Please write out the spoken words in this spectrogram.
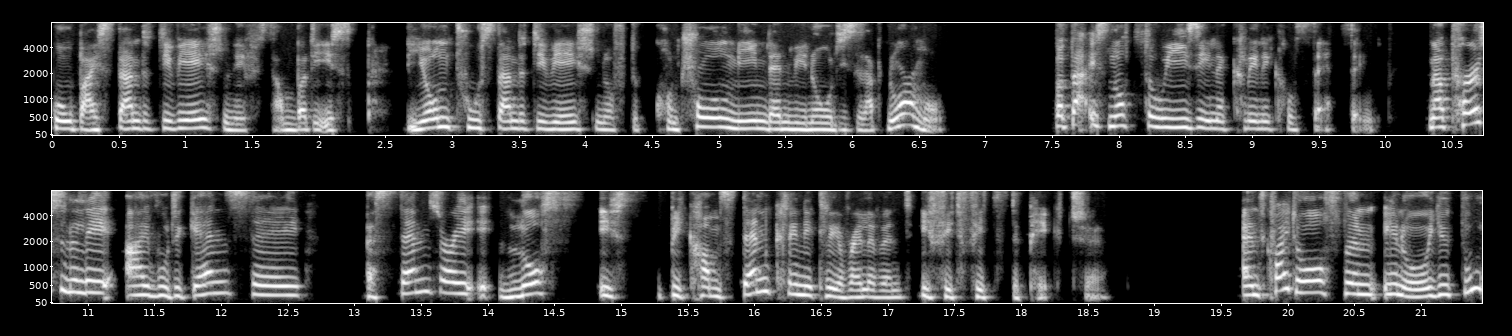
go by standard deviation. If somebody is beyond two standard deviation of the control mean, then we know this is abnormal. But that is not so easy in a clinical setting. Now, personally, I would again say a sensory loss is becomes then clinically relevant if it fits the picture. And quite often, you know, you do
